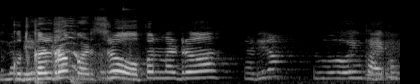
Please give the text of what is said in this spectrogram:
ಕುತ್ಕೊಳ್ರ. ಬಡ್ಸ್ರೋ ಓಪನ್ ಮಾಡ್ರೋ? ಹಿಂಗ್ ಕಾಯ್ಕೊಂಡ್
